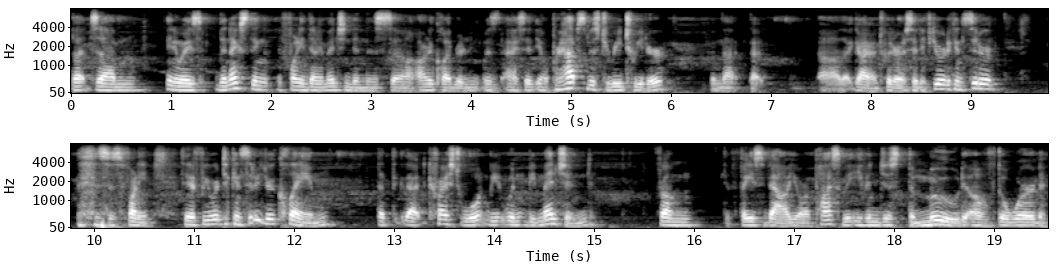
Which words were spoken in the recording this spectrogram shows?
But um, anyways, the next thing funny that I mentioned in this uh, article I'd written was I said, you know, perhaps Mr. Retweeter from that that uh, that guy on Twitter. I said, if you were to consider, this is funny, said if we were to consider your claim that that Christ won't be wouldn't be mentioned from face value or possibly even just the mood of the word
